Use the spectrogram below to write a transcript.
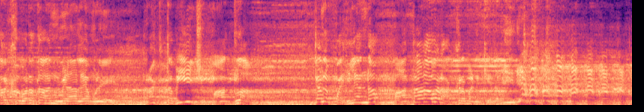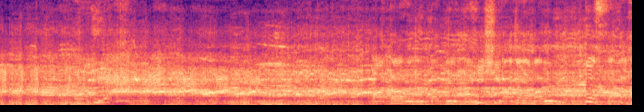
वरदान मिळाल्यामुळे रक्तबीज मातला. त्यानं पहिल्यांदा पाताळावर आक्रमण केलं. पाताळ लोकातील महिषी राजाला मारून तो स्वतः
